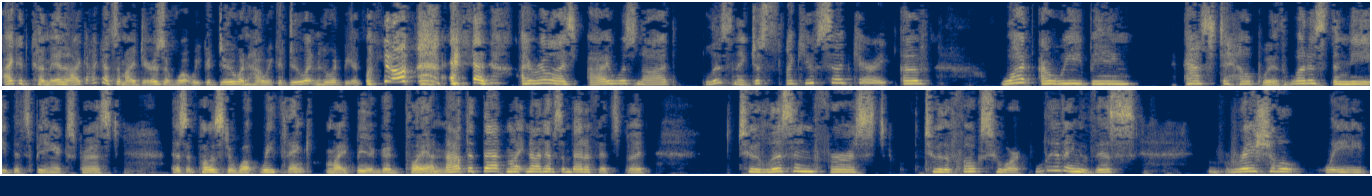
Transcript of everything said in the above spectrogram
I could come in and I, I got some ideas of what we could do and how we could do it and who would be, you know, and I realized I was not listening, just like you said, Carrie, of what are we being asked to help with? What is the need that's being expressed? As opposed to what we think might be a good plan. Not that that might not have some benefits, but to listen first to the folks who are living this racially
